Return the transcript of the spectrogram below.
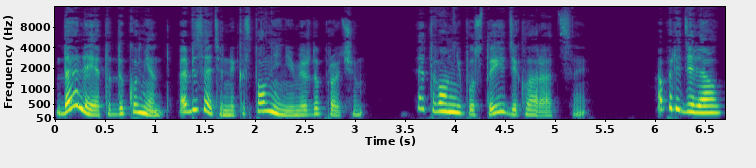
Далее этот документ, обязательный к исполнению, между прочим, это вам не пустые декларации. Определял,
